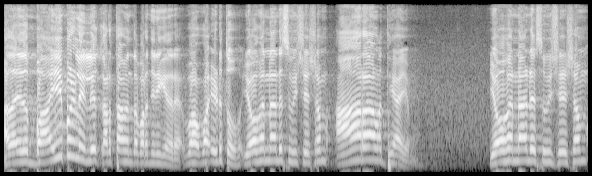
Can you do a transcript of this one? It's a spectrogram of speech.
അതായത് ബൈബിളിൽ കർത്താവ് എന്താ പറഞ്ഞിരിക്കുന്നത്? എടുത്തോ. യോഹന്നാന്റെ സുവിശേഷം ആറാം അധ്യായം. യോഹന്നാന്റെ സുവിശേഷം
